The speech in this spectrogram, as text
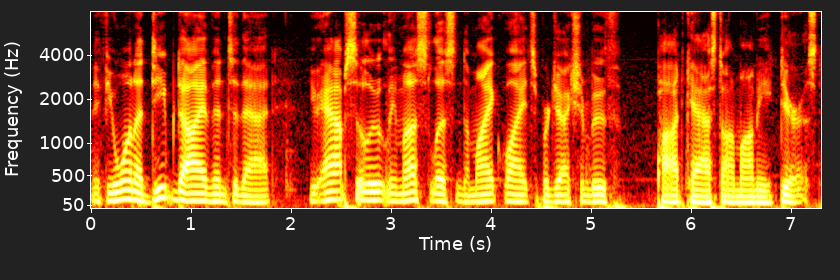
If you want a deep dive into that, you absolutely must listen to Mike White's Projection Booth podcast on Mommie Dearest.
